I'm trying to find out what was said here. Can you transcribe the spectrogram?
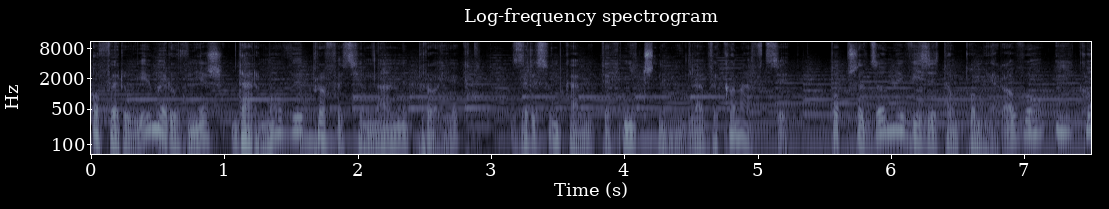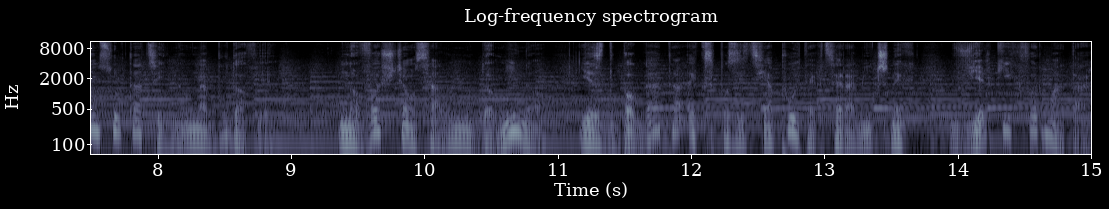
Oferujemy również darmowy, profesjonalny projekt z rysunkami technicznymi dla wykonawcy, poprzedzony wizytą pomiarową i konsultacyjną na budowie. Nowością salonu Domino jest bogata ekspozycja płytek ceramicznych w wielkich formatach,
